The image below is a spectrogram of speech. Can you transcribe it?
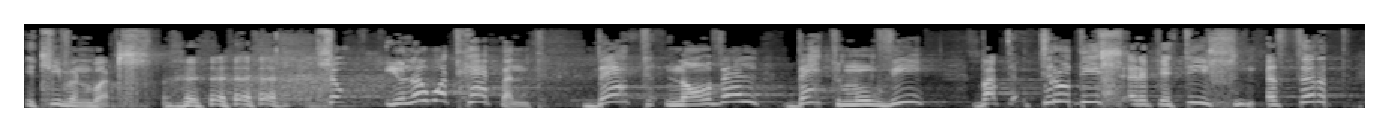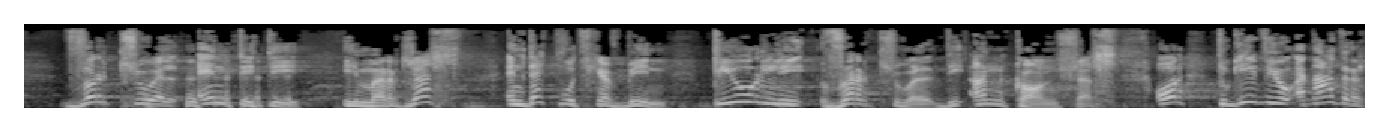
it's even worse. so, you know what happened? Bad novel, bad movie, but through this repetition, a third virtual entity emerges, And that would have been purely virtual, the unconscious. Or to give you another,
